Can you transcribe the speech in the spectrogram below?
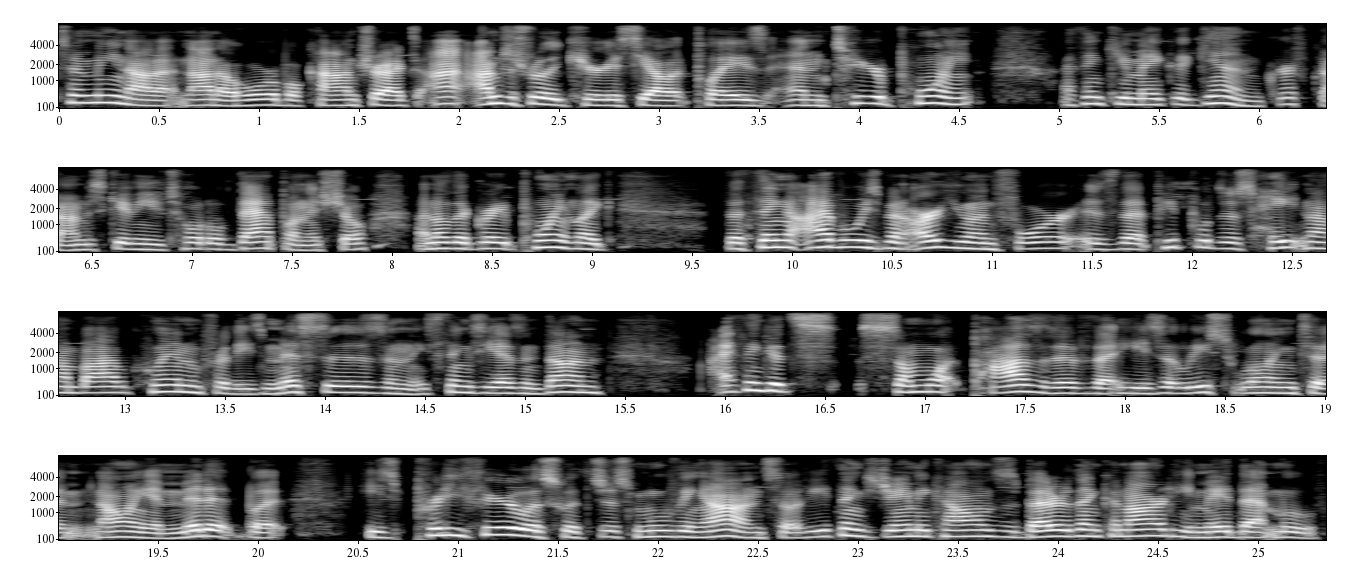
to me, not a, not a horrible contract. I, am just really curious see how it plays. And to your point, I think you make again, Grifka. I'm just giving you total dap on this show. Another great point. Like the thing I've always been arguing for is that people just hating on Bob Quinn for these misses and these things he hasn't done. I think it's somewhat positive that he's at least willing to not only admit it, but he's pretty fearless with just moving on. So if he thinks Jamie Collins is better than Kennard, he made that move.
